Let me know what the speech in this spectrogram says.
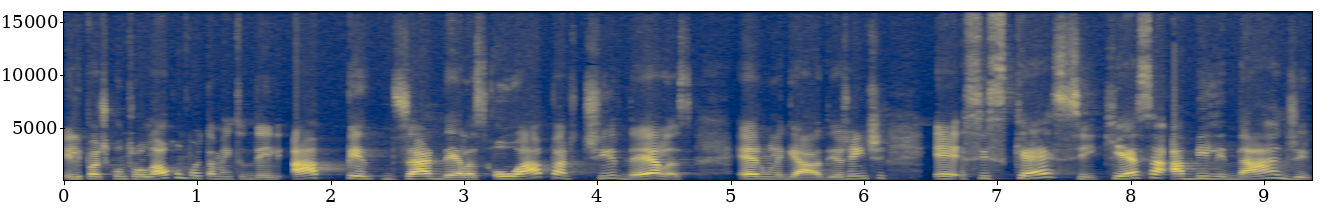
ele pode controlar o comportamento dele apesar delas ou a partir delas, era um legado. E a gente é, se esquece que essa habilidade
